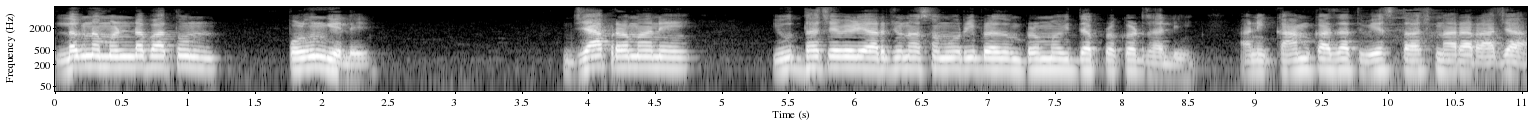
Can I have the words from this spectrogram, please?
लग्न मंडपातून पळून गेले. ज्याप्रमाणे युद्धाच्या वेळी अर्जुनासमोर ही ब्रह्मविद्या प्रकट झाली आणि कामकाजात व्यस्त असणारा राजा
